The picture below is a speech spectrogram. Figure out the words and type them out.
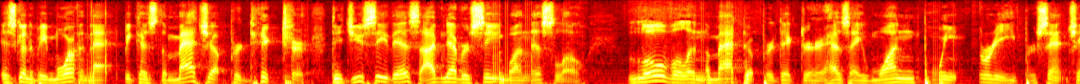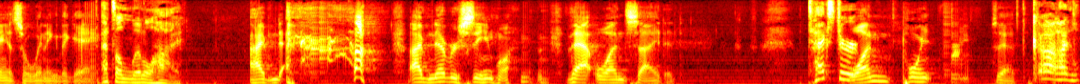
is going to be more than that because the matchup predictor. Did you see this? I've never seen one this low. Louisville in the matchup predictor has a 1.3 percent chance of winning the game. That's a little high. I've I've never seen one that one-sided. Texter, 1.3 percent. God,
